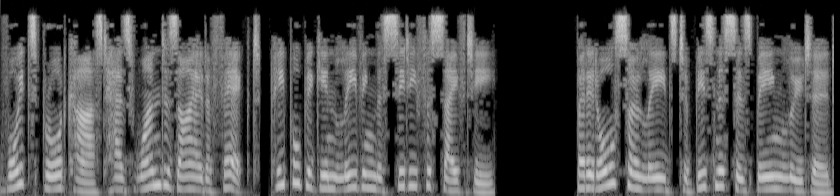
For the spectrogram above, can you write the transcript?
Voight's broadcast has one desired effect, people begin leaving the city for safety. But it also leads to businesses being looted.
